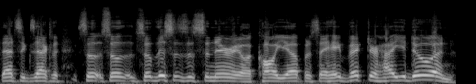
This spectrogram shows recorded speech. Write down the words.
That's exactly so. So so this is a scenario. I call you up and say, "Hey, Victor, how you doing?"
